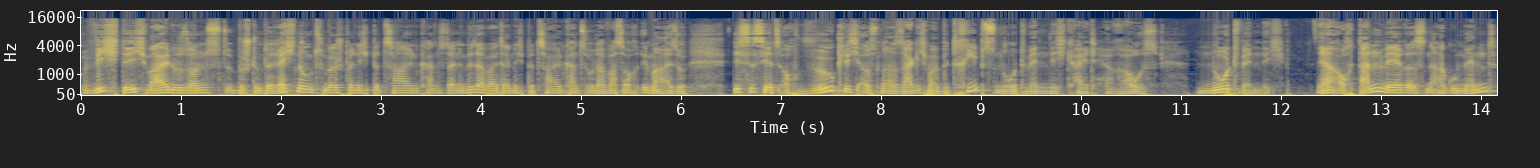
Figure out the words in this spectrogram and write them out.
wichtig, weil du sonst bestimmte Rechnungen zum Beispiel nicht bezahlen kannst, deine Mitarbeiter nicht bezahlen kannst oder was auch immer. Also ist es jetzt auch wirklich aus einer, sage ich mal, Betriebsnotwendigkeit heraus notwendig. Ja, auch dann wäre es ein Argument,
